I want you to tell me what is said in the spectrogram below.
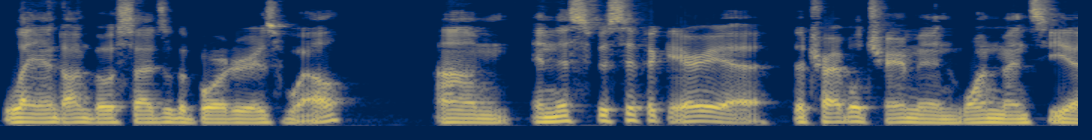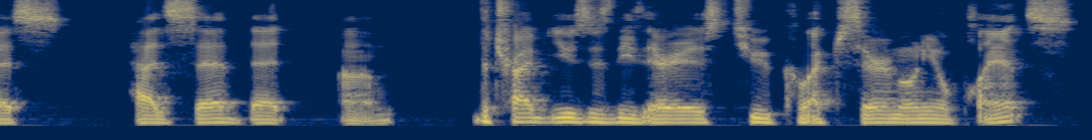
land on both sides of the border as well. Um, in this specific area, the tribal chairman, Juan Mancias, has said that um, the tribe uses these areas to collect ceremonial plants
